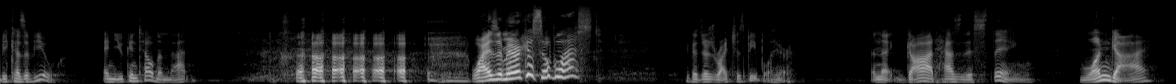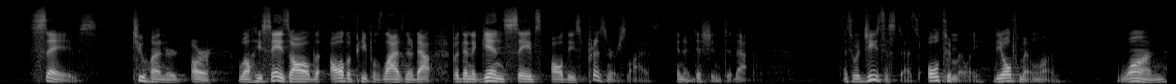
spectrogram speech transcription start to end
Because of you. And you can tell them that. Why is America so blessed? Because there's righteous people here. And that God has this thing. One guy saves 200, or, well, he saves all the, all the people's lives, no doubt, but then again saves all these prisoners' lives in addition to that. That's what Jesus does, ultimately, the ultimate one. One,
